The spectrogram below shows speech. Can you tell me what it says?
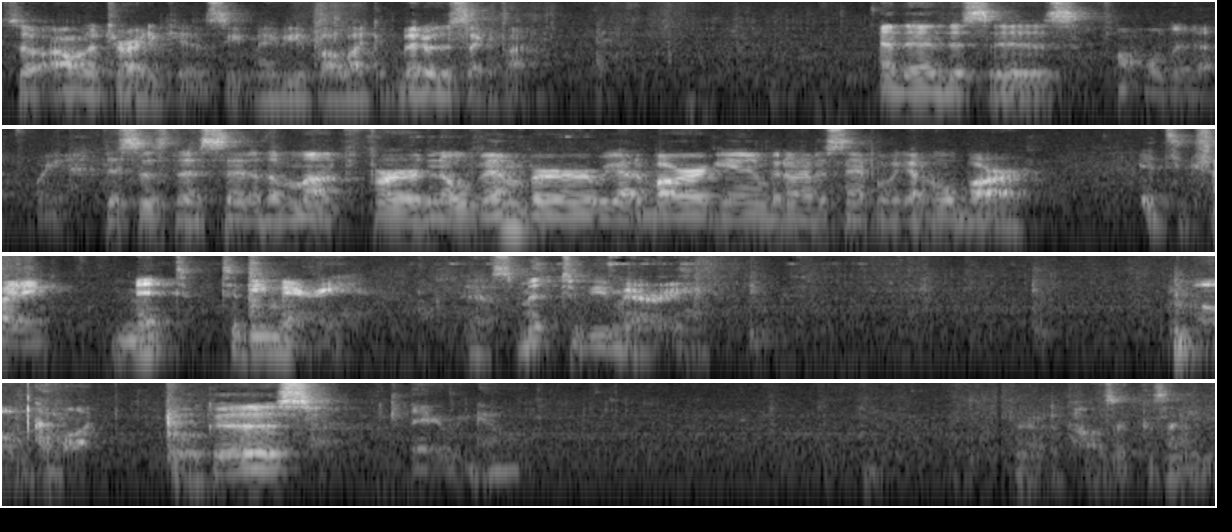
So I want to try it again and see maybe if I like it better the second time. And then this is I'll hold it up for you. this is the set of the month for November. We got a bar again. We don't have a sample. We got a whole bar. It's exciting. Meant to be merry. Yes, meant to be merry. Oh, come on. Focus. There we go. I'm gonna to pause it because I need.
